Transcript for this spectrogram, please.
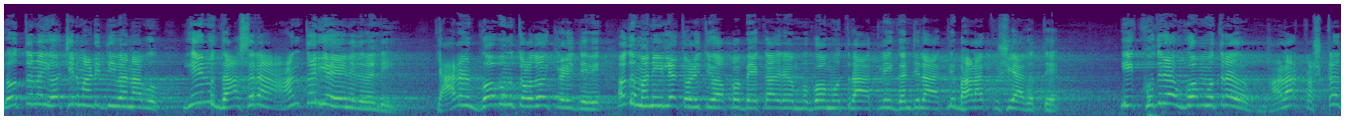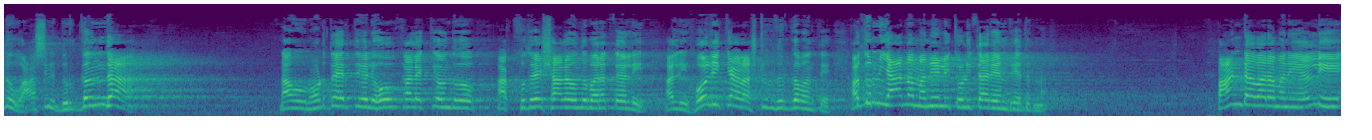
ಇವತ್ತನ್ನು ಯೋಚನೆ ಮಾಡಿದ್ದೀವ ನಾವು. ಏನು ದಾಸರ ಆಂತರ್ಯ ಏನಿದರಲ್ಲಿ ಯಾರನ್ನು ಗೋವನ್ನು ತೊಳೆದೋ ಕೇಳಿದ್ದೀವಿ. ಅದು ಮನೆಯಲ್ಲೇ ತೊಳಿತೀವಿ. ಅಪ್ಪ ಬೇಕಾದರೆ ಗೋಮೂತ್ರ ಹಾಕಲಿ, ಗಂಜಲ ಹಾಕಲಿ, ಬಹಳ ಖುಷಿ ಆಗುತ್ತೆ. ಈ ಕುದುರೆ ಗೋಮೂತ್ರ ಬಹಳ ಕಷ್ಟದು ವಾಸನೆ, ದುರ್ಗಂಧ. ನಾವು ನೋಡ್ತಾ ಇರ್ತೀವಿ ಅಲ್ಲಿ ಹೋಗೋ ಕಾಲಕ್ಕೆ ಒಂದು, ಆ ಕುದುರೆ ಶಾಲೆ ಒಂದು ಬರುತ್ತೆ ಅಲ್ಲಿ. ಅಲ್ಲಿ ಹೋಲಿಕೆ ಅಷ್ಟು ದುರ್ಗವಂತೆ. ಅದನ್ನು ಯಾರನ್ನ ಮನೆಯಲ್ಲಿ ತೊಳಿತಾರೆ ಅನ್ರಿ ಅದನ್ನು? ಪಾಂಡವರ ಮನೆಯಲ್ಲಿ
